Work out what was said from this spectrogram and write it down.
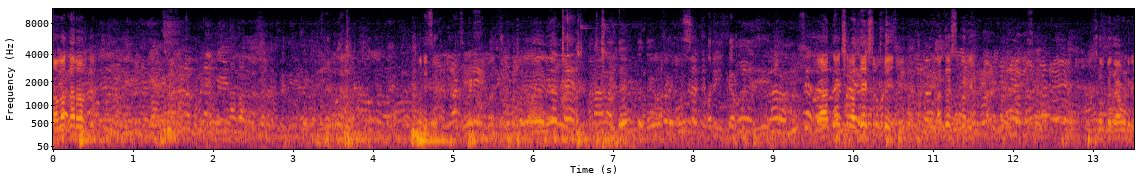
ಪ್ರಭಾಕರ್ ಅವ್ರದ್ದು ಬನ್ನಿ ಸರ್. ಅಧ್ಯಕ್ಷರು ಅಧ್ಯಕ್ಷರು ಬಿಡಿ. ಅಧ್ಯಕ್ಷರು ಬರ್ರಿ ಸ್ವಲ್ಪ ಬಿಡ್ರಿ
